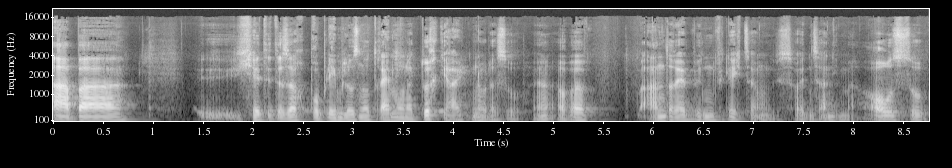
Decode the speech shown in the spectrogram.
aber ich hätte das auch problemlos noch drei Monate durchgehalten oder so. Ja? Aber andere würden vielleicht sagen, das halten sie auch nicht mehr aus. So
